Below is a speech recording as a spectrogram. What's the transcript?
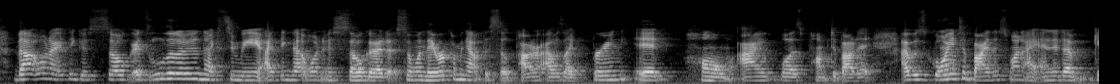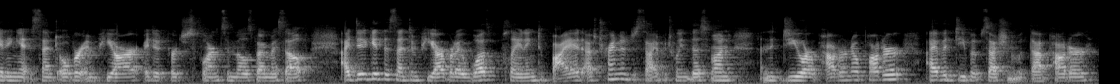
that one I think is so, it's literally next to me. I think that one is so good. So when they were coming out with the silk powder, I was like, bring it home. I was pumped about it. I was going to buy this one. I ended up getting it sent over in PR. I did purchase Florence and Mills by myself. I did get the sent in PR, but I was planning to buy it. I was trying to decide between this one and the Dior Powder No Powder. I have a deep obsession with that powder.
